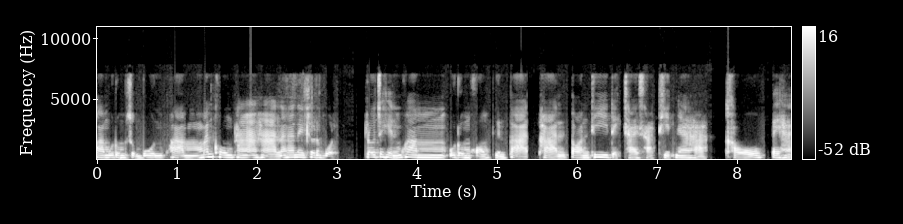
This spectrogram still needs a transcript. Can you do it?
ความอุดมสมบูรณ์ ความมั่นคงทางอาหารนะคะ ในชนบท เราจะเห็นความอุดมของผืนป่าผ่านตอนที่เด็กชายสาธิตเนี่ยค่ะเขาไปหา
